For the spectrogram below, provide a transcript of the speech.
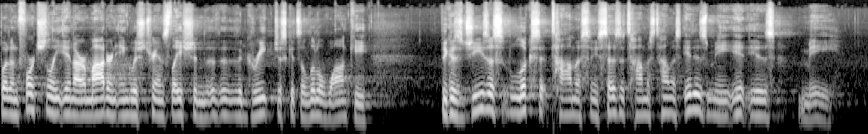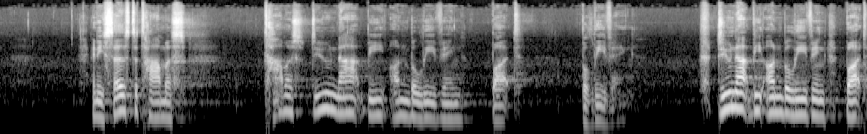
But unfortunately, in our modern English translation, the, the, the, Greek just gets a little wonky because Jesus looks at Thomas and he says to Thomas, Thomas, it is me, it is me. And he says to Thomas, Thomas, do not be unbelieving, but believing. Do not be unbelieving, but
